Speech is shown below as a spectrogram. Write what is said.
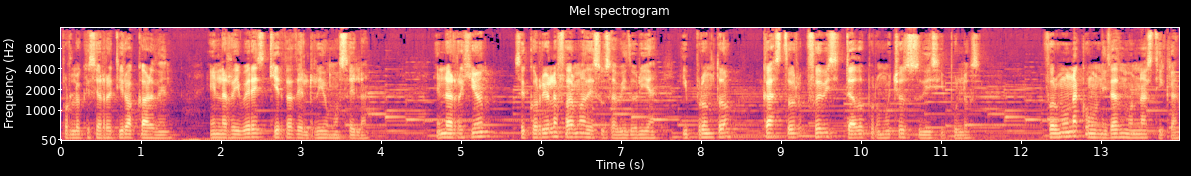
por lo que se retiró a Carden, en la ribera izquierda del río Mosela. En la región se corrió la fama de su sabiduría y pronto Castor fue visitado por muchos de sus discípulos. Formó una comunidad monástica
